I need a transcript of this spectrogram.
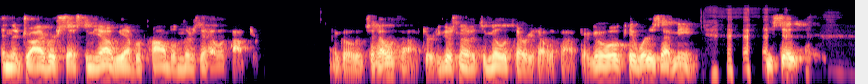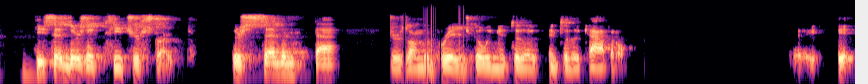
And the driver says to me, "Yeah, we have a problem. There's a helicopter." I go, "It's a helicopter." He goes, "No, it's a military helicopter." I go, "Okay, what does that mean?" he said, "He said there's a teacher strike. There's seven passengers on the bridge going into the into the Capitol. It,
